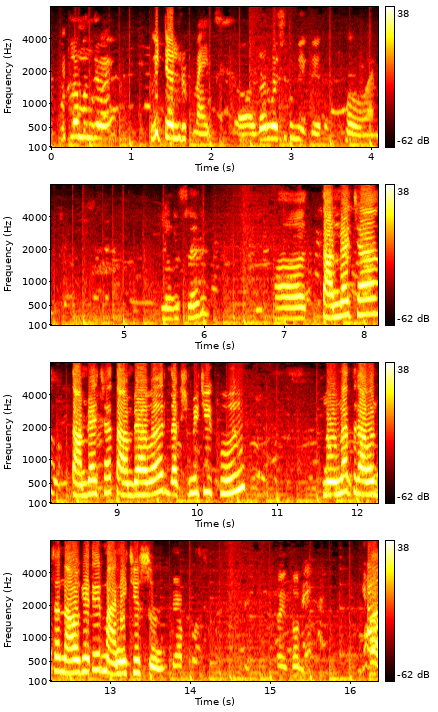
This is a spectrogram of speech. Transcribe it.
कुठलं मंदिर आहे? विठ्ठल रुक्माईच अं, दरवर्षी तुम्ही इकडे येतात हो सर तांब्याच्या तांब्याच्या तांब्यावर लक्ष्मीची खून नवनाथ रावांचं नाव घेते मानेची सून. दोन हा,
